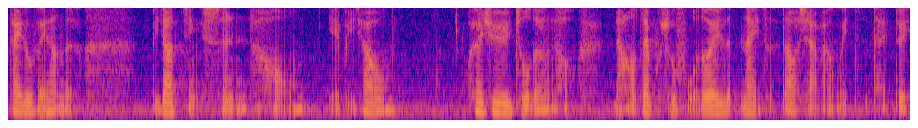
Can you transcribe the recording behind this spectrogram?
态度非常的比较谨慎，然后也比较会去做的很好，然后再不舒服我都会忍耐着到下班为止才对。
